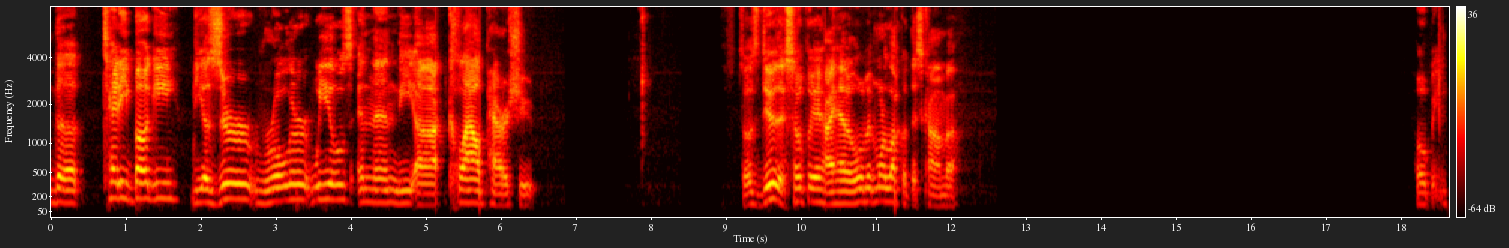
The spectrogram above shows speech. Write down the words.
the Teddy Buggy, the Azure roller wheels, and then the uh, Cloud parachute. So let's do this. Hopefully, I have a little bit more luck with this combo. Hoping.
